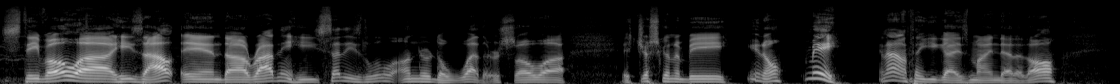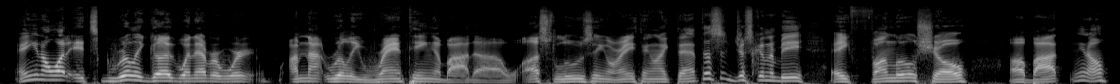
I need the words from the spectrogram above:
Steve O, uh, he's out, and uh, Rodney, he said he's a little under the weather, so uh, it's just going to be, you know, me. And I don't think you guys mind that at all. And you know what? It's really good whenever we're. I'm not really ranting about uh, us losing or anything like that. This is just going to be a fun little show about you know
